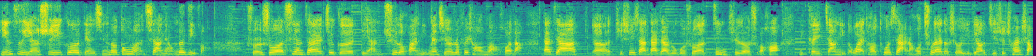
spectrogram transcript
银子岩是一个典型的冬暖夏凉的地方。所以说，现在这个点去的话，里面其实是非常暖和的。大家，呃，提示一下大家，如果说进去的时候，你可以将你的外套脱下，然后出来的时候一定要及时穿上，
